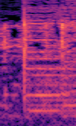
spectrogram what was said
Bye.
